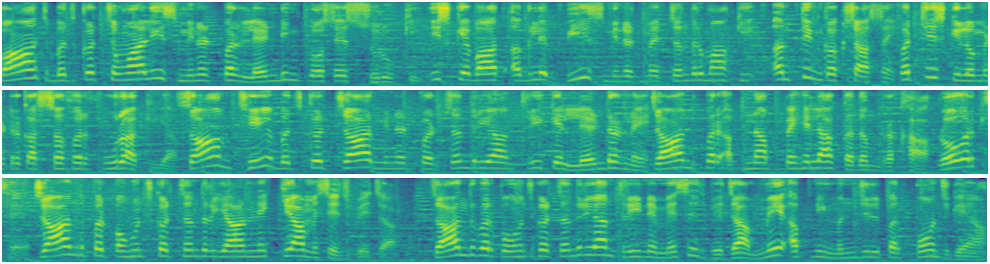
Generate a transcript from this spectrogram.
पाँच बजकर चौवालीस मिनट पर लैंडिंग प्रोसेस शुरू की। इसके बाद अगले 20 मिनट में चंद्रमा की अंतिम कक्षा से 25 किलोमीटर का सफ़र पूरा किया। शाम छह बजकर चार मिनट पर चंद्रयान थ्री के लैंडर ने चाँद पर अपना पहला कदम रखा। रोवर से चाँद पर पहुंचकर चंद्रयान ने क्या मैसेज भेजा? चाँद पर पहुंचकर चंद्रयान थ्री ने मैसेज भेजा, मैं अपनी मंजिल पर पहुँच गया।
